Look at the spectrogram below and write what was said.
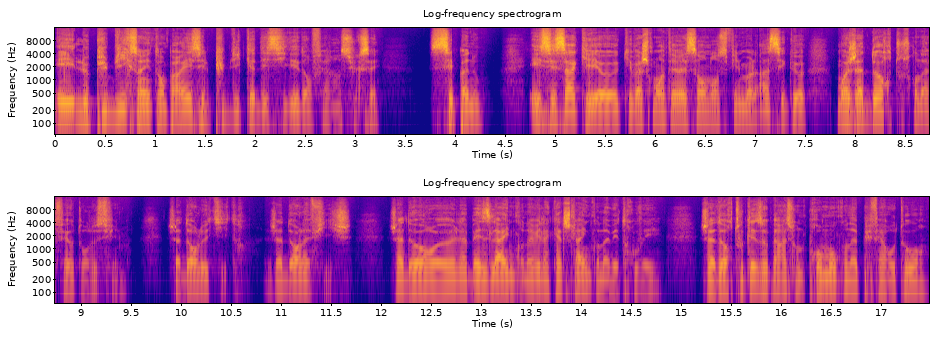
Et le public s'en est emparé, c'est le public qui a décidé d'en faire un succès. C'est pas nous. Et c'est ça qui est, euh, qui est vachement intéressant dans ce film-là, c'est que moi j'adore tout ce qu'on a fait autour de ce film. J'adore le titre, j'adore l'affiche, j'adore euh, la baseline qu'on avait, la catchline qu'on avait trouvée. J'adore toutes les opérations de promo qu'on a pu faire autour.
